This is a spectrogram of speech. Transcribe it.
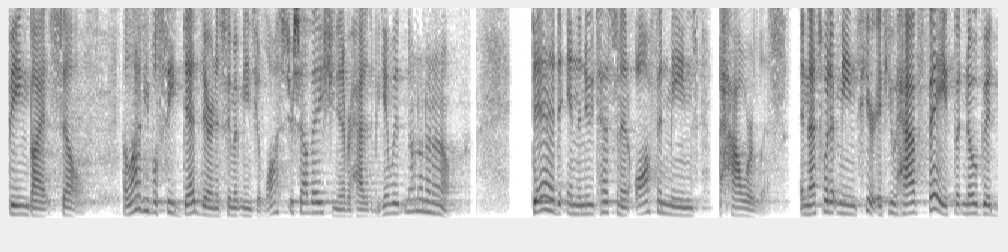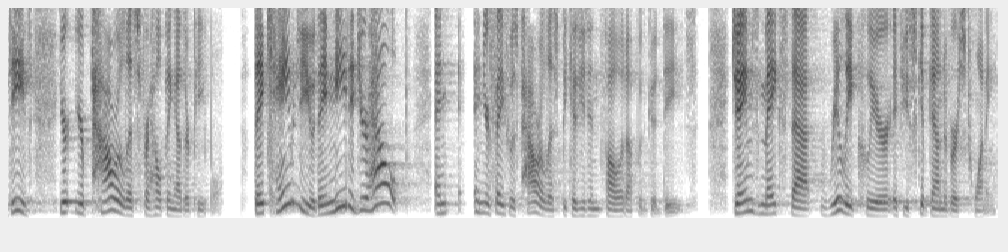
being by itself. A lot of people see dead there and assume it means you lost your salvation, you never had it to begin with. No, no, no, no, no. Dead in the New Testament often means powerless. And that's what it means here. If you have faith but no good deeds, you're, you're powerless for helping other people. They came to you, they needed your help. And, and your faith was powerless because you didn't follow it up with good deeds. James makes that really clear if you skip down to verse 20.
